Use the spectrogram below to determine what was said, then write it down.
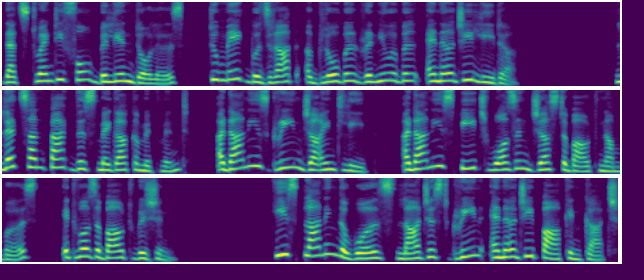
that's $24 billion, to make Gujarat a global renewable energy leader. Let's unpack this mega commitment. Adani's green giant leap. Adani's speech wasn't just about numbers, it was about vision. He's planning the world's largest green energy park in Kutch,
